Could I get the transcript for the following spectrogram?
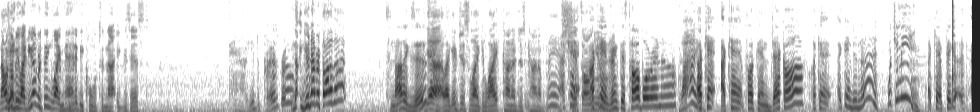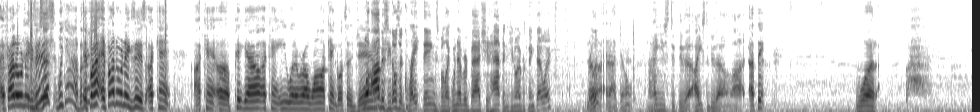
Now I was gonna be like, do you ever think like, man, it'd be cool to not exist? Damn, are you depressed, bro? No, you never thought of that? To not exist? Yeah, like it just like life kind of just kind of Man, I shits can't. on I you. can't drink this tall boy right now. Why? I can't. I can't fucking jack off. I can't. I can't do nothing. What you mean? I can't pick. Up If I don't exist. Well, yeah, but if there's- I if I don't exist, I can't. I can't uh pig out. I can't eat whatever I want. I can't go to the gym. well, obviously those are great things, but like whenever bad shit happens, you don't ever think that way. No, really? I, I don't. I used to do that. I used to do that a lot. I think what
